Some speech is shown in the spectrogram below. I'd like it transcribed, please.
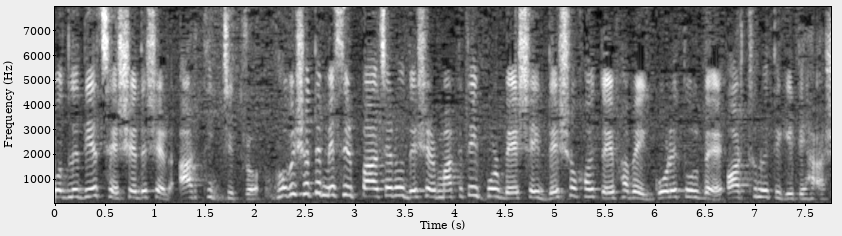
বদলে দিয়েছে সে দেশের আর্থিক চিত্র। ভবিষ্যতে মেসির পা যেন দেশের মাটিতেই পড়বে, সেই দেশও হয়তো এভাবেই গড়ে তুলবে অর্থনৈতিক ইতিহাস।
